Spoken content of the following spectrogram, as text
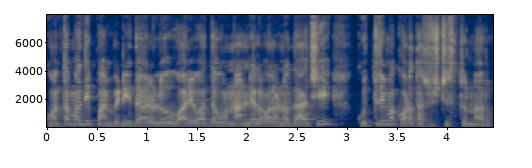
కొంతమంది పంపిణీదారులు వారి వద్ద ఉన్న నిల్వలను దాచి కృత్రిమ కొరత సృష్టిస్తున్నారు.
